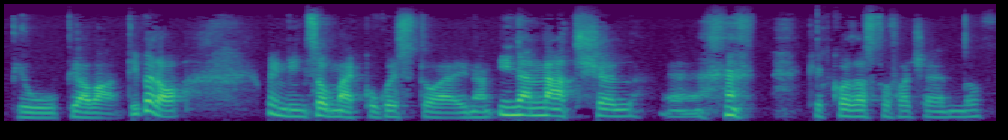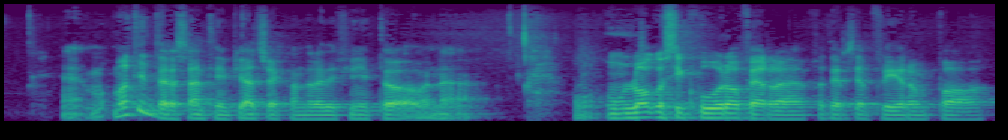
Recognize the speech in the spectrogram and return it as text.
più, più avanti, però quindi insomma ecco questo è in a, in a nutshell eh, che cosa sto facendo. Eh, molto interessante, mi piace quando l'hai definito una, un, un, luogo sicuro per potersi aprire un po'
